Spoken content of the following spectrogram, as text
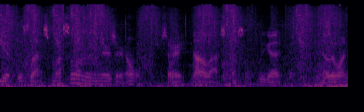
You have this last muscle, and then there's our. Oh, sorry, not a last muscle. We got another one.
